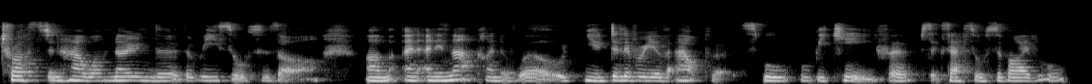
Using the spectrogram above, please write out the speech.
trust and how well known the, the resources are. Um, and, and in that kind of world, you know, delivery of outputs will, will be key for success or survival.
